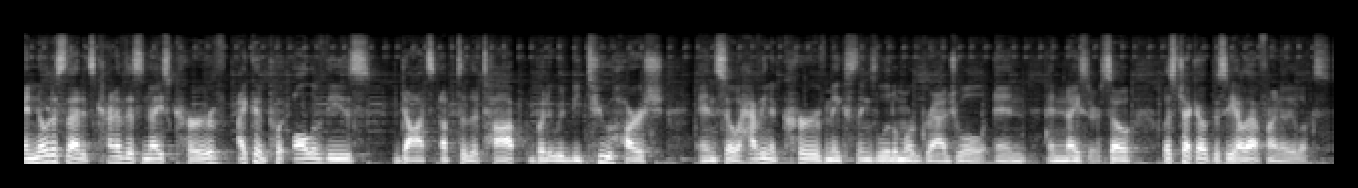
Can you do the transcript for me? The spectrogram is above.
And notice that it's kind of this nice curve. I could put all of these dots up to the top, but it would be too harsh. And so having a curve makes things a little more gradual and, and nicer. So let's check out to see how that finally looks.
